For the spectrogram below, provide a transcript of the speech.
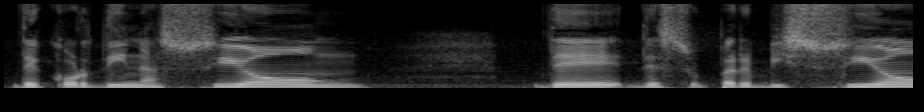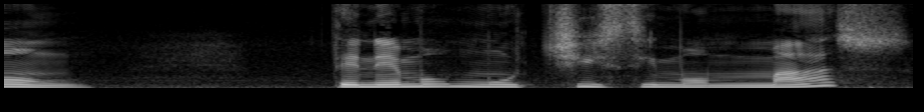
de coordinación, de, de supervisión, tenemos muchísimo más,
